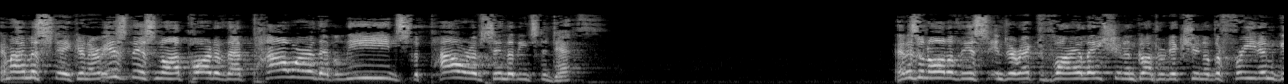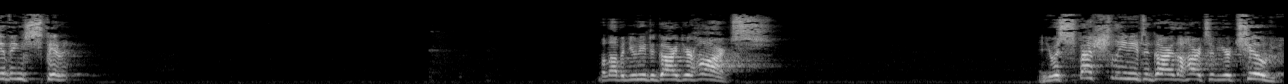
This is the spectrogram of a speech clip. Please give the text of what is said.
Am I mistaken or is this not part of that power that leads, the power of sin that leads to death? And isn't all of this in direct violation and contradiction of the freedom giving spirit? Beloved, you need to guard your hearts. And you especially need to guard the hearts of your children.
